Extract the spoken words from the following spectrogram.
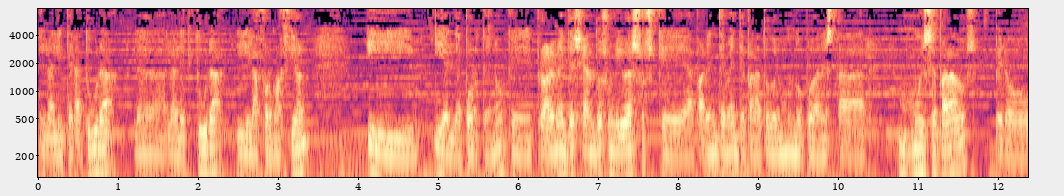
la literatura, la, lectura y la formación y, el deporte, ¿no? que probablemente sean dos universos que aparentemente para todo el mundo puedan estar muy separados, pero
